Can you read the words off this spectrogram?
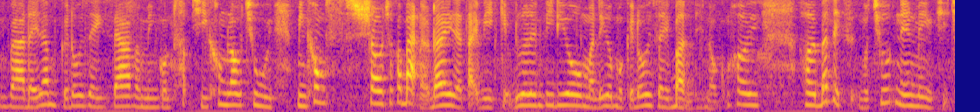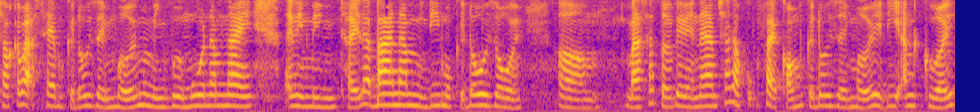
và đấy là một cái đôi giày da và mình còn thậm chí không lau chùi. Mình không show cho các bạn ở đây là tại vì kiểu đưa lên video mà đưa một cái đôi giày bẩn thì nó cũng hơi hơi bất lịch sự một chút nên mình chỉ cho các bạn xem một cái đôi giày mới mà mình vừa mua năm nay. Tại vì mình thấy là 3 năm mình đi một cái đôi rồi uh, mà sắp tới về Việt Nam chắc là cũng phải có một cái đôi giày mới để đi ăn cưới.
